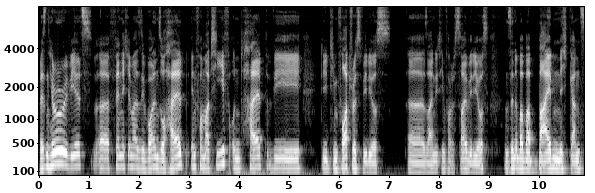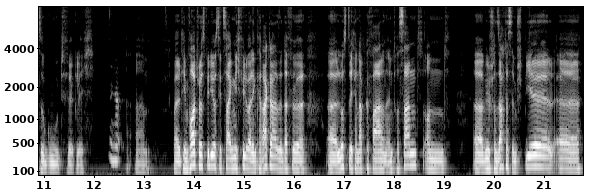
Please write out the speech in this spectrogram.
Bei diesen Hero Reveals äh, finde ich immer, sie wollen so halb informativ und halb wie die Team Fortress Videos äh, sein, die Team Fortress 2 Videos, und sind aber bei beiden nicht ganz so gut, wirklich. Ja. Ähm, weil Team Fortress Videos, die zeigen nicht viel über den Charakter, sind dafür äh, lustig und abgefahren und interessant und äh, wie du schon sagtest, im Spiel äh,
